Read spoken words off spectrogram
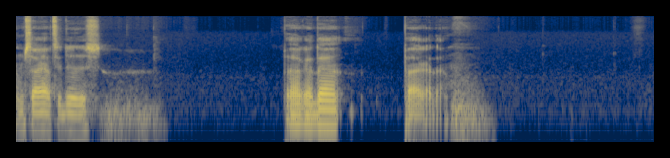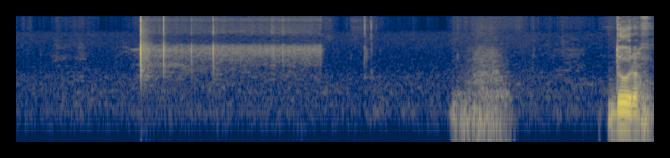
I'm sorry I have to do this. Pagada. Pagada. Duro.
